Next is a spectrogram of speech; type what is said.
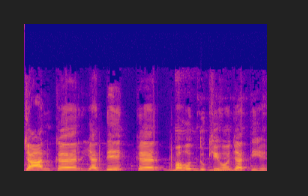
जानकर या देखकर बहुत दुखी हो जाती है।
